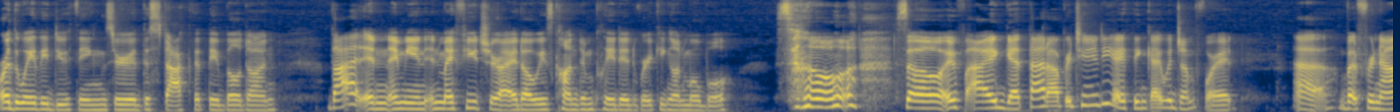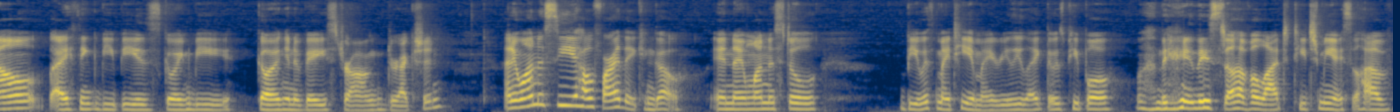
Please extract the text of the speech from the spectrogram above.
or the way they do things, or the stack that they build on. That and I mean, in my future, I had always contemplated working on mobile. So, so if I get that opportunity, I think I would jump for it. Uh, but for now, I think Beepi is going to be going in a very strong direction, and I want to see how far they can go. And I want to still be with my team. I really like those people. they they still have a lot to teach me. I still have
